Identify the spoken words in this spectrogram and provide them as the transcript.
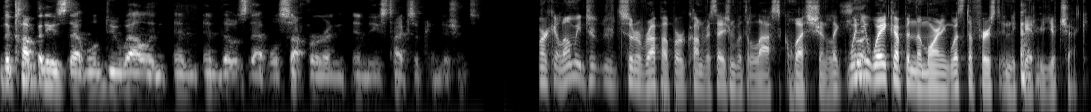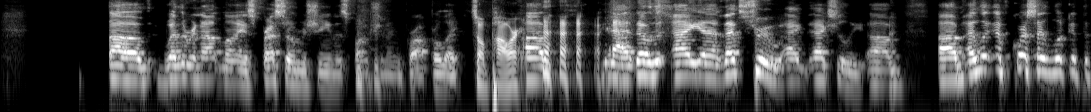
The companies that will do well and, and, and those that will suffer in, in these types of conditions. Marc, allow me to sort of wrap up our conversation with the last question. Like sure. when you wake up in the morning, what's the first indicator you check? Uh, whether or not my espresso machine is functioning properly. So power. um, yeah, no, I uh, that's true. I, actually, um, um, I look, of course, I look at the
